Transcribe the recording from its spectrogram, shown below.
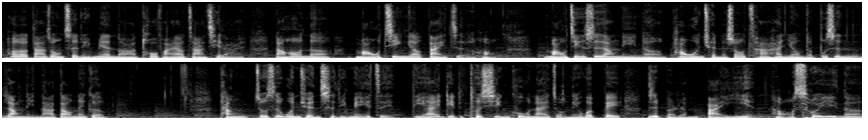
泡到大众池里面呢，头发要扎起来，然后呢毛巾要带着哈，毛巾是让你呢泡温泉的时候擦汗用的，不是让你拿到那个。汤就是温泉池里面一直底下一点的特辛苦那一种，你会被日本人白眼。好，所以呢，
